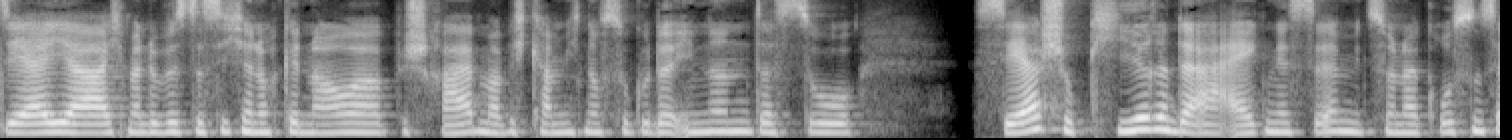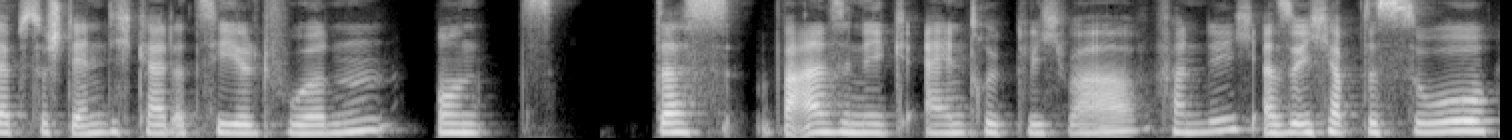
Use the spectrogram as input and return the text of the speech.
der ja, ich meine, du wirst das sicher noch genauer beschreiben, aber ich kann mich noch so gut erinnern, dass so sehr schockierende Ereignisse mit so einer großen Selbstverständlichkeit erzählt wurden und das wahnsinnig eindrücklich war, fand ich. Also ich habe das so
